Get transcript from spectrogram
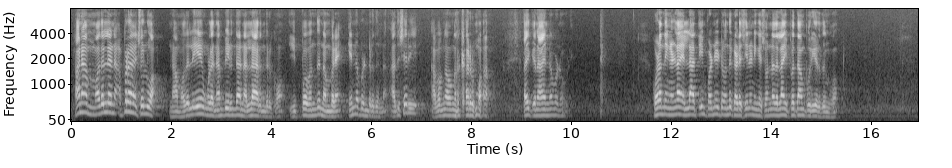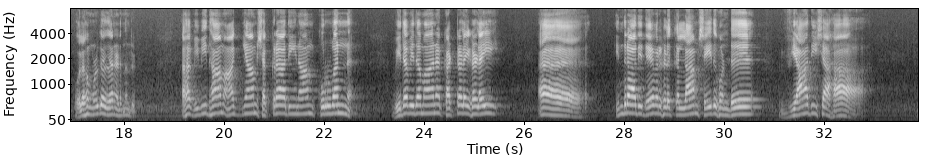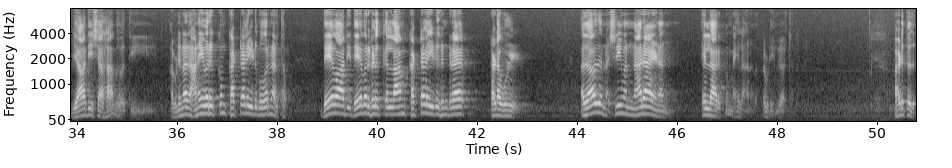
ஆனால் முதல்ல நான் அப்புறம் சொல்லுவான் நான் முதல்லையே உங்களை நம்பியிருந்தால் நல்லா இருந்திருக்கும். இப்போ வந்து நம்புகிறேன் என்ன பண்ணுறதுன்னா அது சரி. அவங்க அவங்க கருமா. அதுக்கு நான் என்ன பண்ண முடியும்? குழந்தைங்கள்லாம் எல்லாத்தையும் பண்ணிட்டு வந்து கடைசியில் நீங்கள் சொன்னதெல்லாம் இப்போ தான் புரியறதுங்கும். உலகம் முழுக்க அதுதான் நடந்துட்டுருக்கு ஆக விவிதாம் ஆக்ஞாம் சக்கராதீனாம் குர்வன். விதவிதமான கட்டளைகளை இந்திராதி தேவர்களுக்கெல்லாம் செய்து கொண்டு வியாதிஷா வியாதிஷா பவதி. அப்படின்னா அனைவருக்கும் கட்டளையிடுபவர்னு அர்த்தம். தேவாதி தேவர்களுக்கெல்லாம் கட்டளையிடுகின்ற கடவுள். அதாவது ஸ்ரீமன் நாராயணன் எல்லாருக்கும் மேலானவர் அப்படிங்கிற அர்த்தம். அடுத்தது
